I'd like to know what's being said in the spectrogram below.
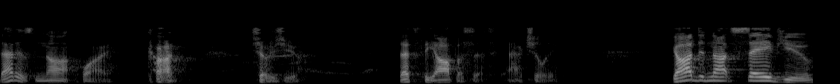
that is not why God chose you. That's the opposite, actually. God did not save you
